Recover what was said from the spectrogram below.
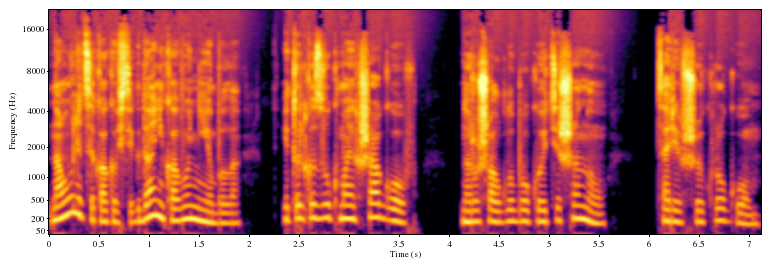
На улице, как и всегда, никого не было, и только звук моих шагов — нарушал глубокую тишину, царившую кругом.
